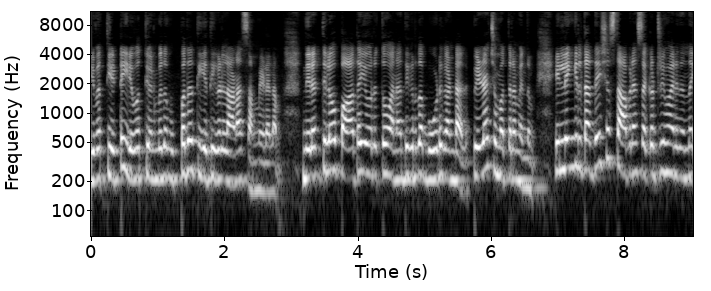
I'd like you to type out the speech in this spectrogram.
ഇരുപത്തിയെട്ട് ഇരുപത്തിയൊൻപത് മുപ്പത് തീയതികളിലാണ് സമ്മേളനം. നിരത്തിലോ പാതയോരത്തോ അനധികൃത ബോർഡ് കണ്ടാൽ പിഴ ചുമത്തണമെന്നും ഇല്ലെങ്കിൽ തദ്ദേശ സ്ഥാപന സെക്രട്ടറിമാരിൽ നിന്ന്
